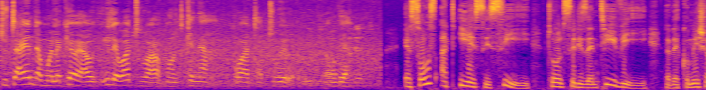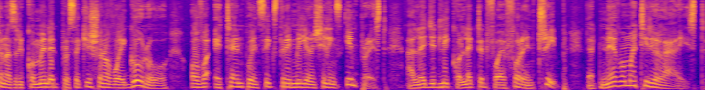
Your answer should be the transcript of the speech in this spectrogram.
tutaenda mwelekeo ya ile watu wa Mount Kenya watatuambia. A source at EACC told Citizen TV that the commission has recommended prosecution of Waiguru over a 10.63 million shillings imprest allegedly collected for a foreign trip that never materialized.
